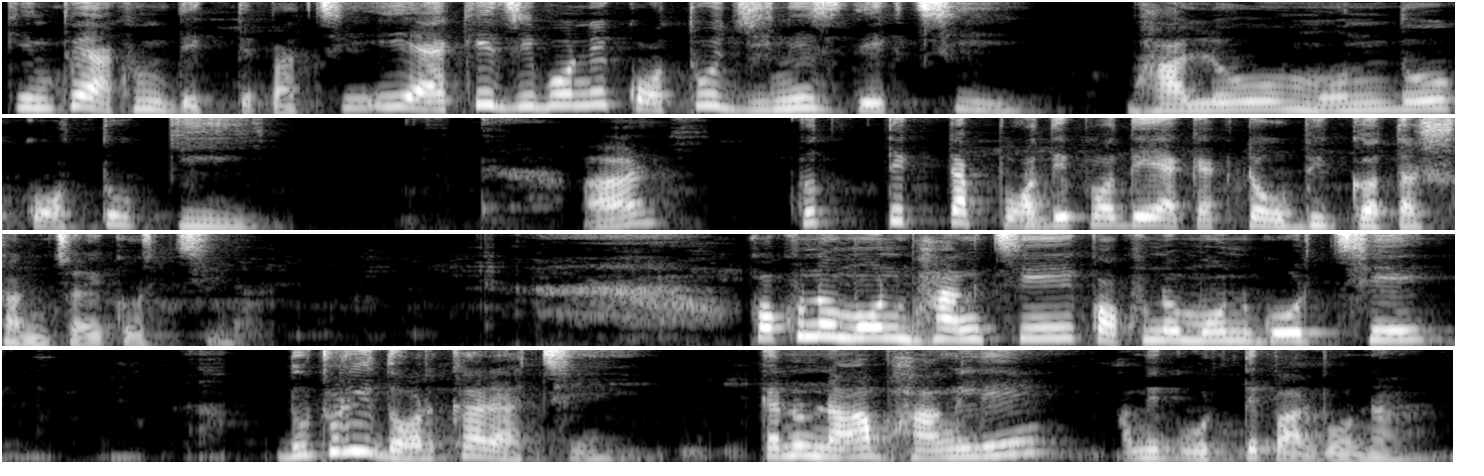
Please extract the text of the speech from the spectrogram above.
কিন্তু এখন দেখতে পাচ্ছি, এই একই জীবনে কত জিনিস দেখছি, ভালো, মন্দ, কত কি? আর প্রত্যেকটা পদে পদে এক একটা অভিজ্ঞতার সঞ্চয় করছি। কখনো মন ভাঙছে, কখনো মন গড়ছে, দুটোরই দরকার আছে। কেন না ভাঙলে আমি গড়তে পারব না।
